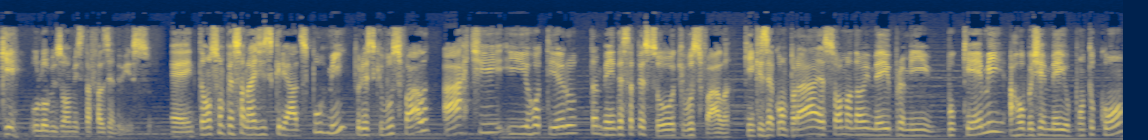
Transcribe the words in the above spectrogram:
que o lobisomem está fazendo isso. É, então são personagens criados por mim, por esse que vos fala, arte e roteiro também dessa pessoa que vos fala. Quem quiser comprar é só mandar um e-mail para mim, bukemi@gmail.com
